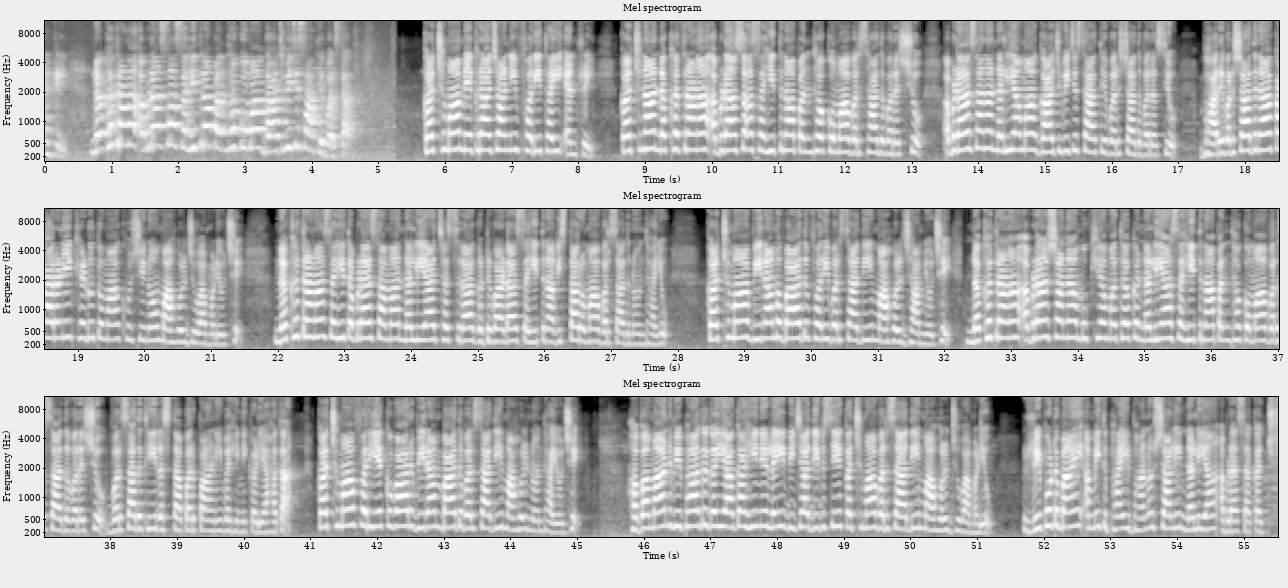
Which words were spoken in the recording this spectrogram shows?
Entry. Nakhatrana Abdasa સહિતના પંથકોમાં ગાજવીજ સાથે વરસાદ. કચ્છમાં મેઘરાજાની ફરી થઈ એન્ટ્રી. કચ્છના નખત્રાણા અબડાસા સહિતના પંથકોમાં વરસાદ વરસ્યો. અબડાસાના નલિયામાં ગાજવીજ સાથે વરસાદ વરસ્યો. ભારે વરસાદના કારણે ખેડૂતોમાં ખુશીનો માહોલ જોવા મળ્યો છે. નખત્રાણા સહિત અબડાસામાં નલિયા, છસરા, ગઢવાડા સહિતના વિસ્તારોમાં વરસાદ નોંધાયો. કચ્છમાં વિરામ બાદ ફરી વરસાદી માહોલ જામ્યો છે. નખત્રાણા, અબડાસાના મુખ્ય મથક નલિયા સહિતના પંથકોમાં વરસાદ વરસ્યો. વરસાદથી રસ્તા પર પાણી વહી નીકળ્યા હતા. કચ્છમાં ફરી એકવાર વિરામ બાદ વરસાદી માહોલ નોંધાયો છે. હવામાન વિભાગ ગઈ આગાહીને લઈ બીજા દિવસે કચ્છમાં વરસાદી માહોલ જોવા મળ્યો. Report by Amitbhai Bhanushali, Naliya, Abdasa Kutch.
